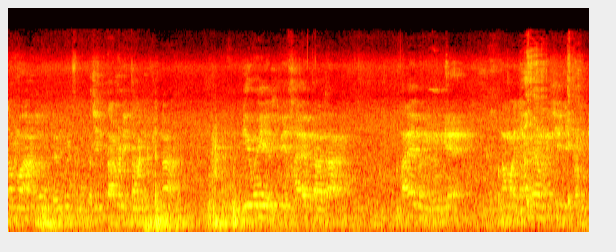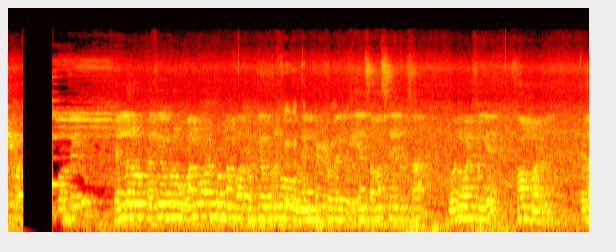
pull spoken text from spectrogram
ನಮ್ಮ ಚಿಂತಾಮಣಿ ತಾಲೂಕಿನ ಡಿ ವೈ ಎಸ್ ಪಿ ಸಾಹೇಬರಾದ ಸಾಹೇಬರಿಗೆ ನಮ್ಮ ಜಾಮಿಯಾ ಮಸೀದಿ ಕಮಿಟಿ ಎಲ್ಲರೂ ಪ್ರತಿಯೊಬ್ಬರು ಒನ್ ಒನ್ ಟು ನಂಬರ್ ಪ್ರತಿಯೊಬ್ಬರಿಗೂ ನೆನ್ಪಿಟ್ಕೋಬೇಕು ಏನು ಸಮಸ್ಯೆ ಇದ್ರು ಸಹ ಒನ್ ಒನ್ ಟುಗೆ ಫೋನ್ ಮಾಡಬೇಕು ಎಲ್ಲ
